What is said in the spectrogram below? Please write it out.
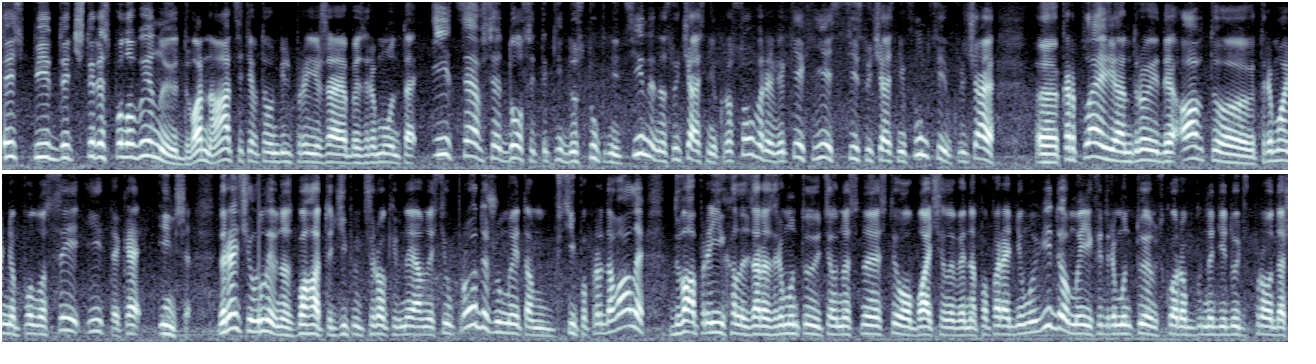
десь під 4,5, 12 автомобіль приїжджає без ремонту. І це все досить такі доступні ціни на сучасні кросовери, в яких є всі сучасні функції, включає е, CarPlay, Android Auto, тримання полоси і таке інше. До речі, були в нас багато джіпів Cherokee років наявності у продажу. Ми там всі попродавали. Два приїхали зараз. Ремонтуються у нас на СТО. Бачили ви на попередньому відео. Ми їх відремонтуємо, скоро надійдуть в продаж.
